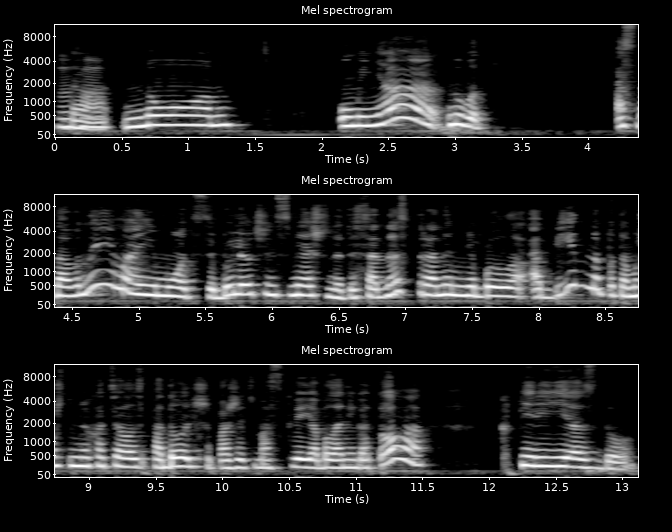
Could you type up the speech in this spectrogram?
угу. да. Но у меня, ну вот, основные мои эмоции были очень смешанные. То есть, с одной стороны, мне было обидно, потому что мне хотелось подольше пожить в Москве, я была не готова к переезду.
